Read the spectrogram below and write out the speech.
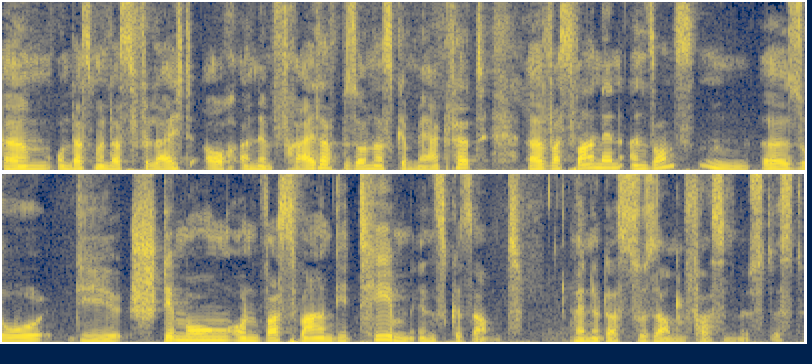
ähm, und dass man das vielleicht auch an dem Freitag besonders gemerkt hat. Äh, was waren denn ansonsten äh, so die Stimmung und was waren die Themen insgesamt, wenn du das zusammenfassen müsstest?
